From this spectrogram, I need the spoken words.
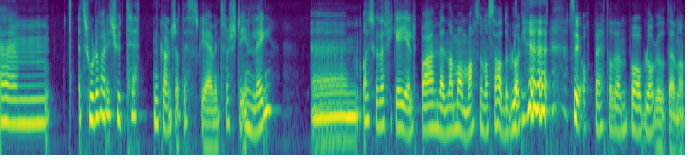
um, Jeg tror det var i 2013 kanskje at jeg skrev mitt første innlegg. Ehm, og husker at jeg fikk jeg hjelp av en venn av mamma som også hadde blogg. så vi oppretta den på blogg.no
